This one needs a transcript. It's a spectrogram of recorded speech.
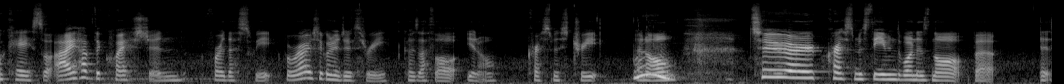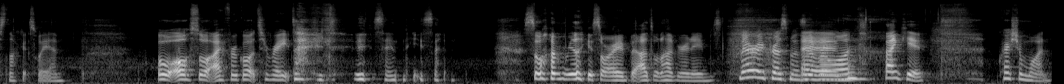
Okay, so I have the question for this week, but we're actually going to do three because I thought, you know, Christmas treat and all. Two are Christmas themed, one is not, but it snuck its way in. Oh, also, I forgot to write down who sent these in. So I'm really sorry, but I don't have your names. Merry Christmas, Um, everyone. thank you. Question one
